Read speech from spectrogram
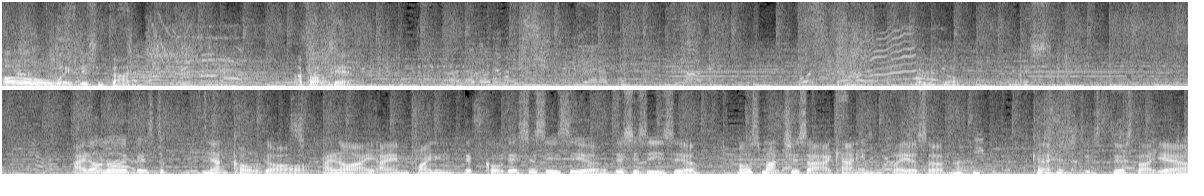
Oh wait, this is bad. I blocked it. There we go. Nice. I don't know if it's the netcode though. I know I, I am finding difficult. This is easier. This is easier. Most matches I, I can't even play as her. it's just like yeah.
